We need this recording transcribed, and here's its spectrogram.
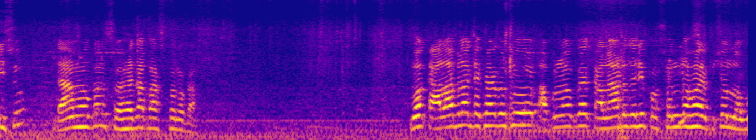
দিছোঁ। দাম হৈ গ'ল ছহেজাৰ পাঁচশ টকা। মই কালাৰবিলাক দেখুৱাই গৈছোঁ আপোনালোকে কালাৰটো যদি পচন্দ হয় পিছত ল'ব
